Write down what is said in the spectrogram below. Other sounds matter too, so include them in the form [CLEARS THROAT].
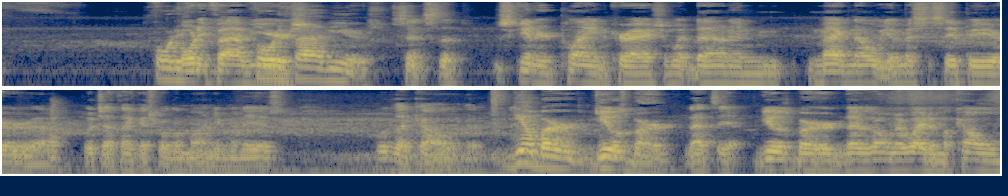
40, 45 years 45 years. since the Skynyrd plane crash and went down in Magnolia, Mississippi, or uh, which I think is where the monument is. What do they call it? Gilbert. Gillsburg. That's it. Gillsburg. They was on their way to McComb.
